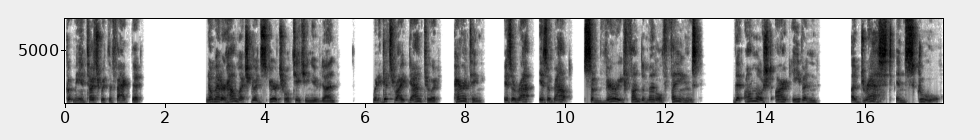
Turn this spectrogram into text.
put me in touch with the fact that no matter how much good spiritual teaching you've done, when it gets right down to it, parenting is, around, is about some very fundamental things that almost aren't even addressed in school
